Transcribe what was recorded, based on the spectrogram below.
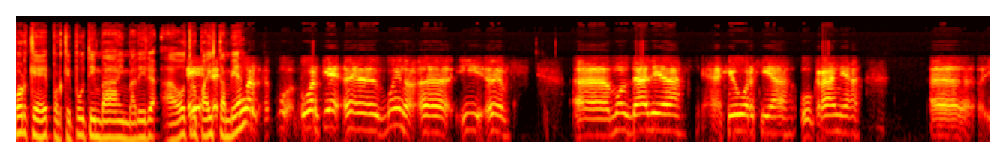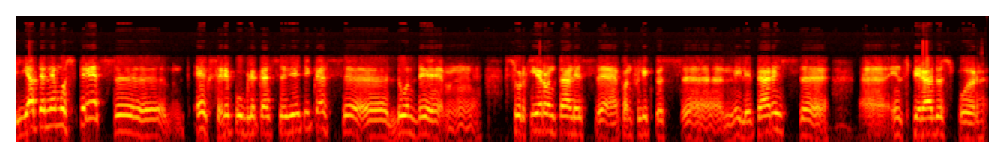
¿Por qué? ¿Porque Putin va a invadir a otro país también? porque, eh, bueno, eh, y Moldavia, Georgia, Ucrania. Ya tenemos tres ex repúblicas soviéticas donde surgieron tales conflictos militares inspirados por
